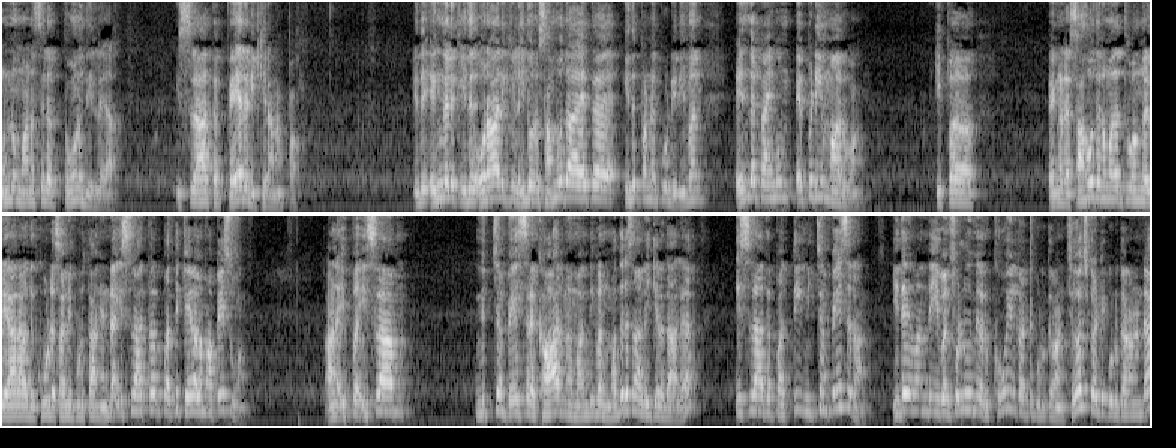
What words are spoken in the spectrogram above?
ஒன்றும் மனசில் தோணுது இல்லையா? இஸ்லாத்தை பேரடிக்கிறானப்பா. இது எங்களுக்கு இது ஒரு ஆளுக்கு இல்லை, இது ஒரு சமுதாயத்தை இது பண்ணக்கூடியது. இவன் எந்த டைமும் எப்படியும் மாறுவான். இப்போ எங்களோட சகோதர மதத்துவங்கள் யாராவது கூட சொல்லி கொடுத்தாங்கன்னா இஸ்லாத்தை பற்றி கேவலமாக பேசுவான். ஆனால் இப்போ இஸ்லாம் மிச்சம் பேசுகிற காரணம் வந்து இவன் மதரசா அளிக்கிறதால இஸ்லாத்தை பத்தி மிச்சம் பேசுறான். இதே வந்து இவன் சொல்லுவது ஒரு கோயில் கட்டி கொடுக்குறான் சர்ச் கட்டி கொடுக்குறான்டா.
